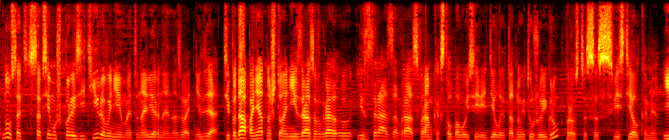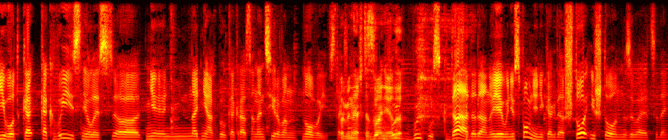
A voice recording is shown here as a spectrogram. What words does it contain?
ну, со- совсем уж паразитированием это, наверное, назвать нельзя. Типа, да, понятно, что они из раза в, гра- из раза в раз в рамках столбовой серии делают одну и ту же игру, просто со свистелками. И вот, как, как выяснилось, э, не- на днях был как раз анонсирован новый, Вспоминаешь название, вы- да? Выпуск, да, да, да, но я его не вспомню никогда. Что и что он называется, Дань?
